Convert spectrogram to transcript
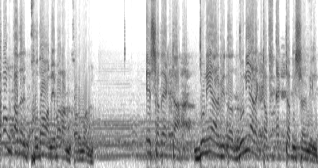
এবং তাদের ক্ষুধা নিবারণ করবে না। এর সাথে একটা দুনিয়ার ভিতর, দুনিয়ার একটা একটা বিষয় মিলে।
